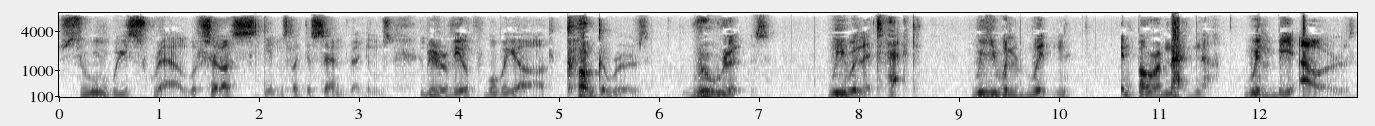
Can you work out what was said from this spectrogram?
Soon we Skrall will shed our skins like the sand dragons, and be revealed for what we are. Conquerors, rulers. We will attack. We will win, and Bara Magna will be ours.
